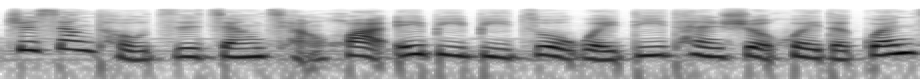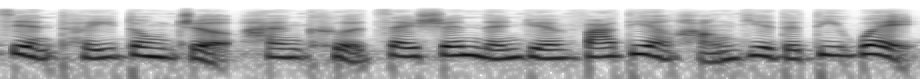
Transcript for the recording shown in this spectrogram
这项投资将强化 ABB 作为低碳社会的关键推动者和可再生能源发电行业的地位。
